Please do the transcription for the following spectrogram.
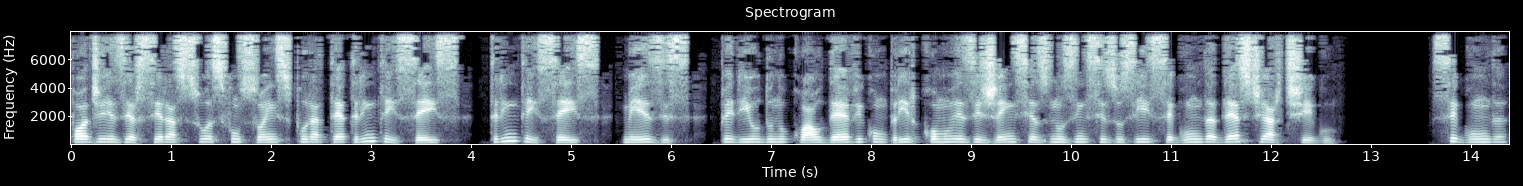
pode exercer as suas funções por até 36, 36 meses, período no qual deve cumprir como exigências nos incisos I e segunda deste artigo. Segunda,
